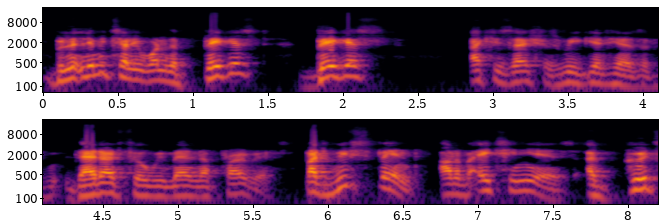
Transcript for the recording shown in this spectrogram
But let me tell you, one of the biggest, biggest accusations we get here is that they don't feel we've made enough progress. But we've spent, out of 18 years, a good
